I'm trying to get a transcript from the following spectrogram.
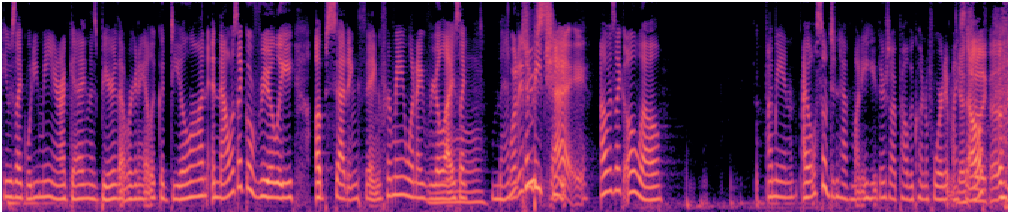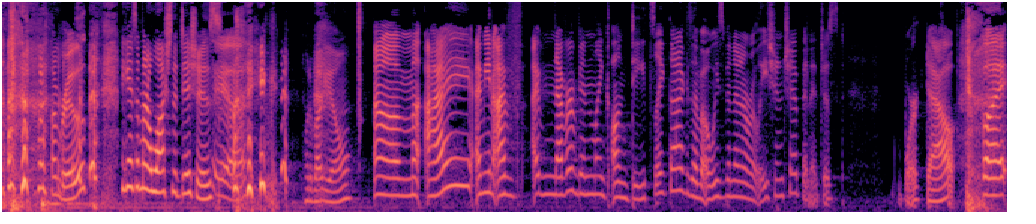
he was like, "What do you mean you're not getting this beer that we're gonna get like a deal on?" And that was like a really upsetting thing for me when I realized like men What did can you be say? cheap. I was like, "Oh well." I mean, I also didn't have money either, so I probably couldn't afford it myself. you're like, I'm broke. I guess I'm gonna wash the dishes. Yeah. What about you? Um, I I mean, I've I've never been like on dates like that because I've always been in a relationship and it just worked out. But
